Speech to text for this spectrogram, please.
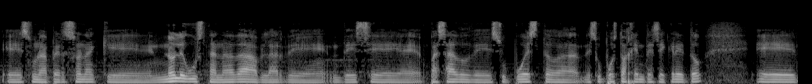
es una persona que no le gusta nada hablar de, ese pasado de supuesto, de supuesto agente secreto. Eh,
